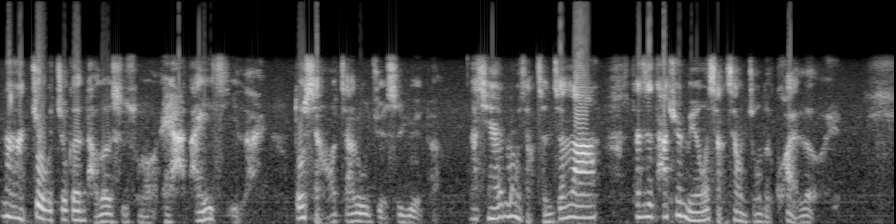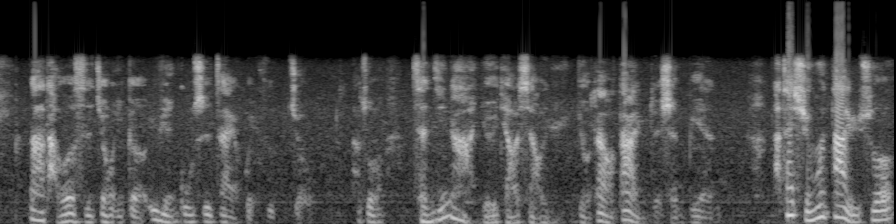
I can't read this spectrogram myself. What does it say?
那就就跟陶乐斯说，哎呀，他一直以来都想要加入爵士乐团。那现在梦想成真啦，但是他却没有想象中的快乐哎。那陶乐斯就用一个寓言故事在回复就，他说：曾经啊，有一条小鱼游到大鱼的身边，他在询问大鱼说：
